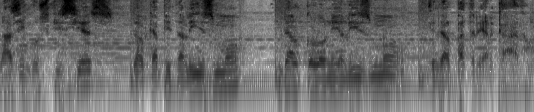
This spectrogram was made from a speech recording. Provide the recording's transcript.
las injusticias del capitalismo, del colonialismo y del patriarcado.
